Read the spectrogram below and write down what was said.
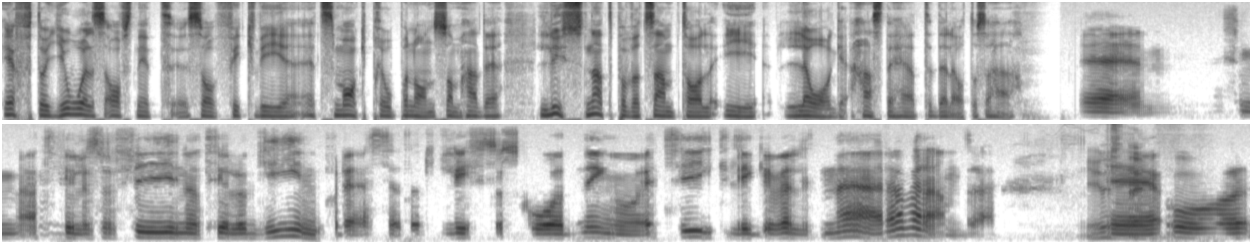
efter Joels avsnitt eh, så fick vi ett smakprov på någon som hade lyssnat på vårt samtal i låg hastighet. Det låter så här. Eh, att filosofin och teologin på det sättet, livsåskådning och etik ligger väldigt nära varandra. Eh, och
